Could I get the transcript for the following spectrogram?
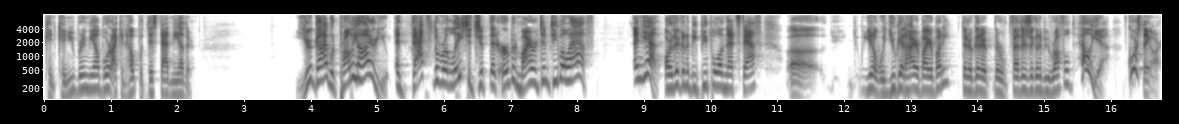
can, can you bring me on board i can help with this that and the other your guy would probably hire you and that's the relationship that urban meyer and tim tebow have and yeah are there going to be people on that staff uh, you know when you get hired by your buddy that are going to their feathers are going to be ruffled hell yeah of course they are.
